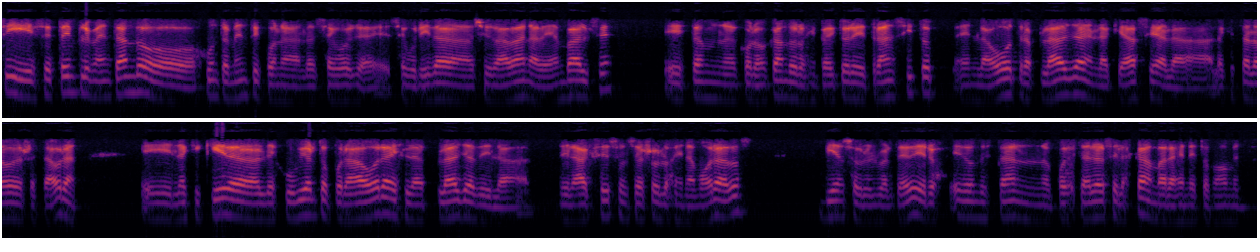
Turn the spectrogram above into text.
Sí, se está implementando juntamente con la, seguridad ciudadana de Embalse. Están colocando los inspectores de tránsito en la otra playa, en la que hace a la, la que está al lado del restaurante eh, la que queda al descubierto por ahora es la playa de la, del acceso al Cerro de los Enamorados. bien sobre el vertedero, es donde están, pueden instalarse las cámaras en estos momentos.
